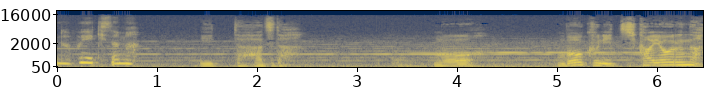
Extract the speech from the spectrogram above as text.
信行様。言ったはずだ。もう僕に近寄るな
